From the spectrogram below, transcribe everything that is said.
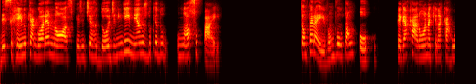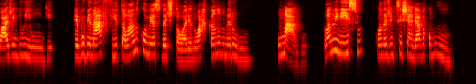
Desse reino que agora é nosso, que a gente herdou de ninguém menos do que do nosso pai. Então, peraí, vamos voltar um pouco, pegar carona aqui na carruagem do Jung, rebobinar a fita lá no começo da história, no arcano número um, um mago. Lá no início, quando a gente se enxergava como um.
